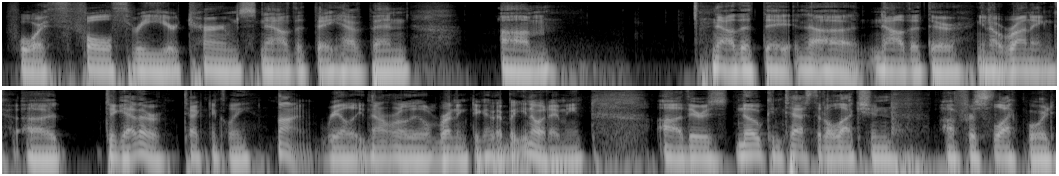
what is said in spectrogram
for full three year terms now that they have been. Um, now that they uh, now that they're you know running uh, together technically. Not really. Not really running together but you know what i mean. Uh, there's no contested election uh, for select board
